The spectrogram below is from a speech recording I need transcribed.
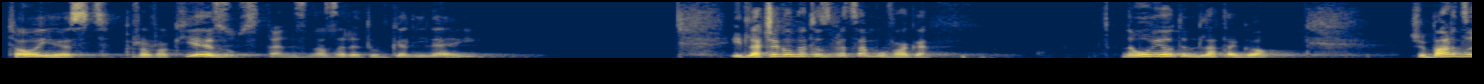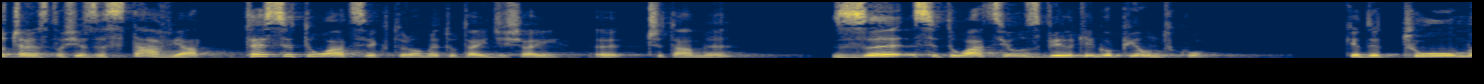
to jest prorok Jezus, ten z Nazaretu w Galilei. I dlaczego na to zwracam uwagę? No mówię o tym dlatego, że bardzo często się zestawia tę sytuację, którą my tutaj dzisiaj y, czytamy, z sytuacją z Wielkiego Piątku, kiedy tłum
